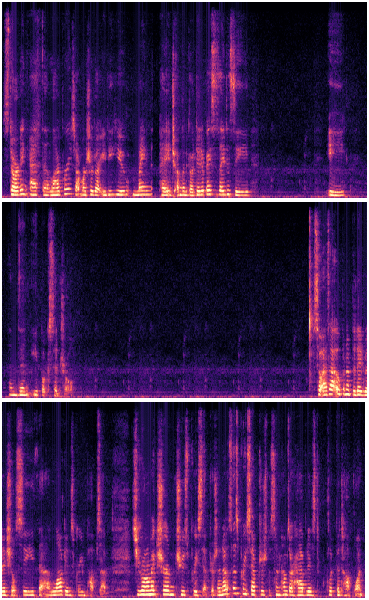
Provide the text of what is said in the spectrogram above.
Starting at the libraries.mercer.edu main page, I'm going to go databases A to Z, E, and then eBook Central. So as I open up the database, you'll see the login screen pops up. So you're going to make sure and choose preceptors. I know it says preceptors, but sometimes our habit is to click the top one.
